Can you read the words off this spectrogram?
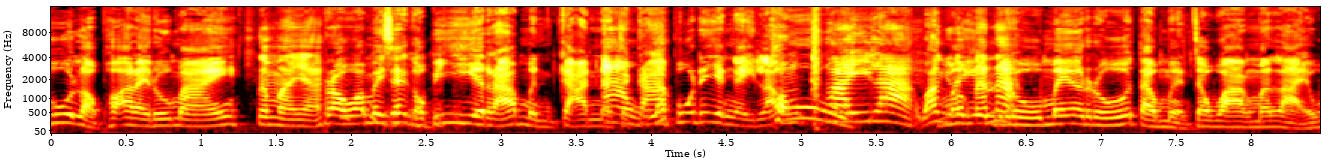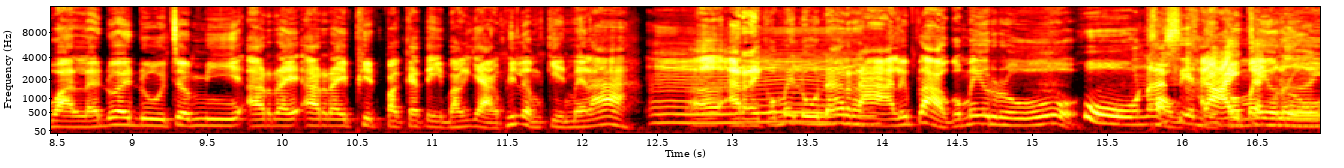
พูดหรอกเพราะอะไรรู้ไหมทำไมอะเพราะว่าไม่ใช่ของพี่ยีรับเหมือนกันนะอ้าวจะกล้าแล้วพูดได้ยังไงเล่าของใครล่ะวางอยู่ตรงนั้นน่ะไม่รู้ไม่รู้แต่เหมือนจะวางมาหลายวัน แล้วด้วยดูจะมีอะไรอะไรผิดปกติบางอย่างพี่เหลือมกินไหมล่ะมเอออะไรก็ไม่รู้นะราหรือเปล่าก็ไม่รู้โอ้โหน่าของเสียใครดายก็ไม่จังเลรู้ย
